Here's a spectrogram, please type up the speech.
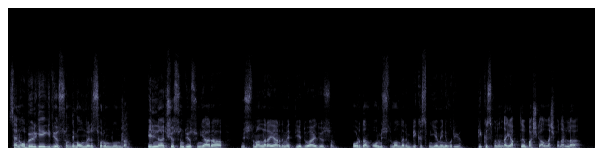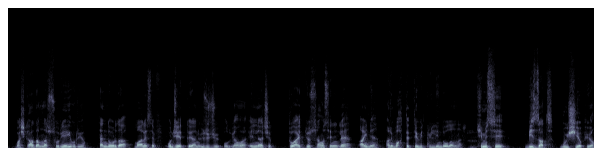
Sen o bölgeye gidiyorsun değil mi onların sorumluluğunda. Elini açıyorsun diyorsun ya Rab Müslümanlara yardım et diye dua ediyorsun. Oradan o Müslümanların bir kısmı Yemen'i vuruyor. Bir kısmının da yaptığı başka anlaşmalarla başka adamlar Suriye'yi vuruyor. Sen de orada maalesef o cihette yani üzücü oluyor ama elini açıp dua et diyorsun ama seninle aynı hani vahdet tevhid birliğinde olanlar. Kimisi bizzat bu işi yapıyor.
